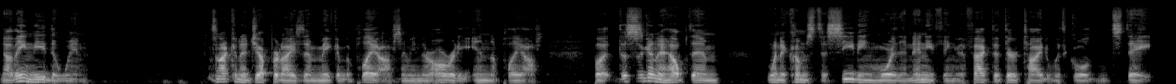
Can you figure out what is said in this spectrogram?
Now they need to win. It's not going to jeopardize them making the playoffs. I mean, they're already in the playoffs, but this is going to help them when it comes to seeding more than anything. The fact that they're tied with Golden State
